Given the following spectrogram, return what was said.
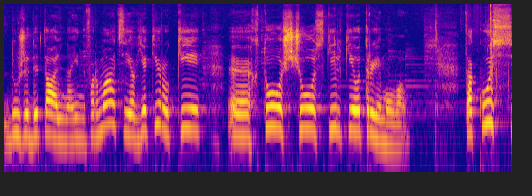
дуже детальна інформація, в які роки хто що, скільки отримував. Так ось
